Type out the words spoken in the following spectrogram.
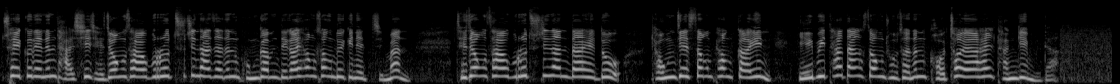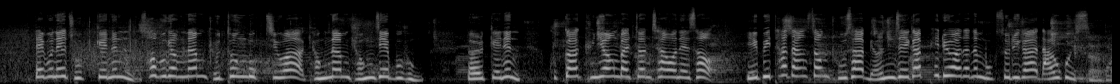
최근에는 다시 재정 사업으로 추진하자는 공감대가 형성되긴 했지만 재정 사업으로 추진한다 해도 경제성 평가인 예비 타당성 조사는 거쳐야 할 단계입니다. 때문에 좁게는 서부 경남 교통복지와 경남 경제부흥, 넓게는 국가 균형 발전 차원에서 예비 타당성 조사 면제가 필요하다는 목소리가 나오고 있습니다.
